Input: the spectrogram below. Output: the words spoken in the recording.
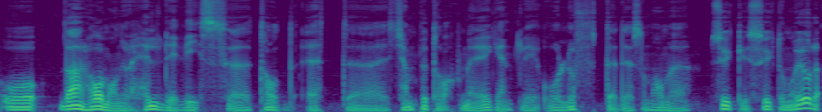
Og der har man jo heldigvis tatt et kjempetak med egentlig å løfte det som har med psykisk sykdom å gjøre.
